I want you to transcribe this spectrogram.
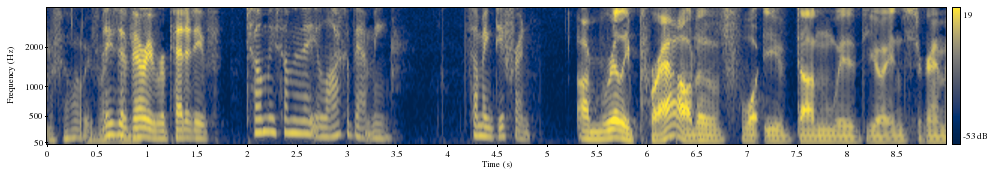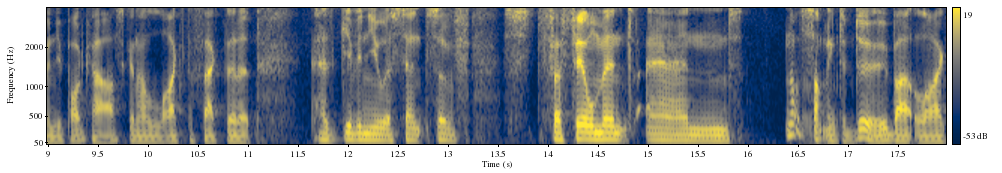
I feel like we've. These are very repetitive. Tell me something that you like about me. Something different. I'm really proud of what you've done with your Instagram and your podcast, and I like the fact that it has given you a sense of s- fulfillment and not something to do, but like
